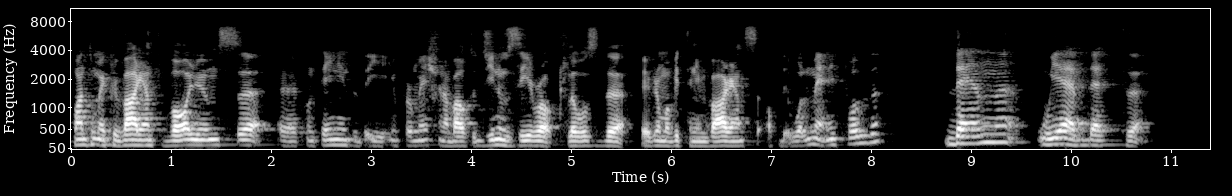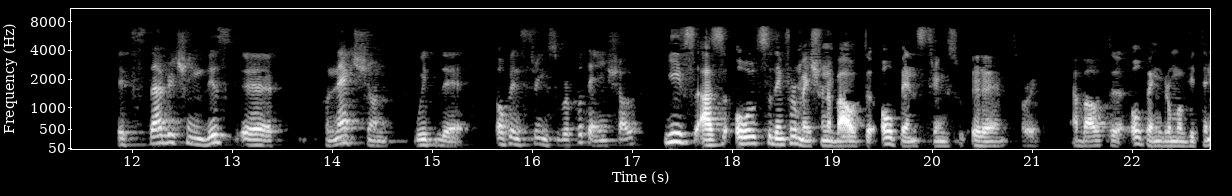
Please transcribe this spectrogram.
quantum equivariant volumes uh, uh, containing the information about genus zero closed uh, Gromov-Witten invariants of the wall manifold, then we have that establishing this connection with the open string superpotential gives us also the information about the open strings, uh, sorry, about the open Gromov-Witten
